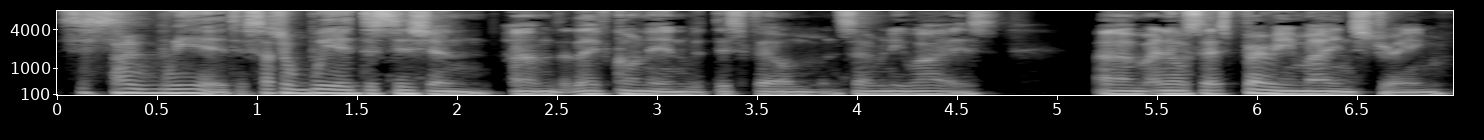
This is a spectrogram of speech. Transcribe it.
it's just so weird. It's such a weird decision um, that they've gone in with this film in so many ways. Um, and also it's very mainstream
